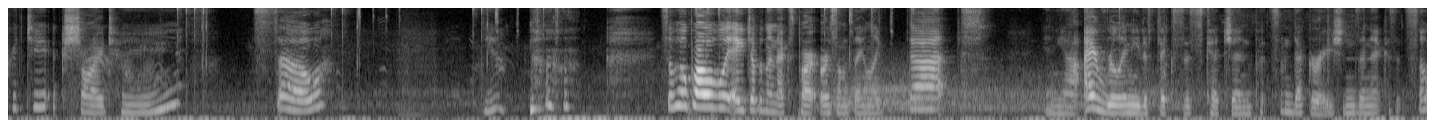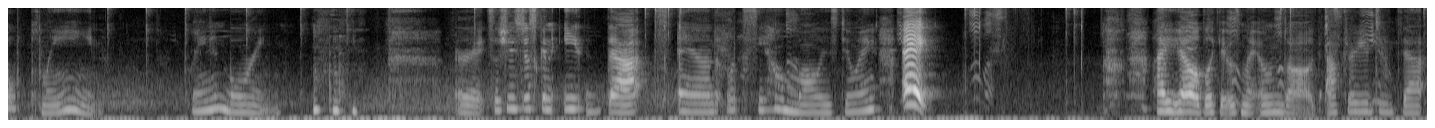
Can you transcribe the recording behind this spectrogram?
pretty exciting. So, yeah. so he'll probably age up in the next part or something like that. And yeah, I really need to fix this kitchen. Put some decorations in it because it's so plain. Plain and boring. Alright, so she's just going to eat that. And let's see how Molly's doing. Hey! I yelled like it was my own dog. After you do that,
